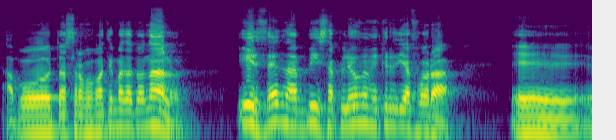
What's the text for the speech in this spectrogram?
από τα στραβοπατήματα των άλλων. Ήρθε να μπει στα πλέον με μικρή διαφορά. Ε,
